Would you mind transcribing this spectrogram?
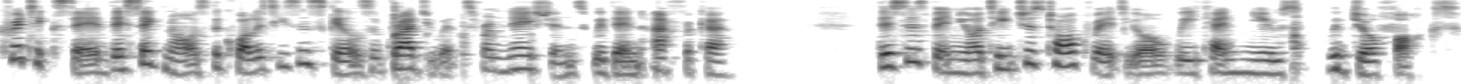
Critics say this ignores the qualities and skills of graduates from nations within Africa. This has been your Teachers Talk Radio Weekend News with Joe Fox.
